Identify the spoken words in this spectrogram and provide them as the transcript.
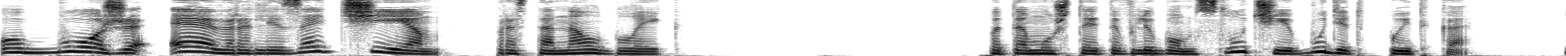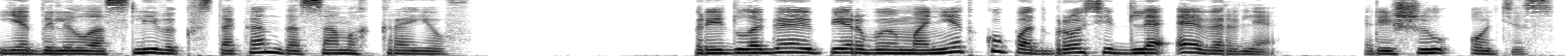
«О боже, Эверли, зачем?» — простонал Блейк. «Потому что это в любом случае будет пытка». Я долила сливок в стакан до самых краев. «Предлагаю первую монетку подбросить для Эверли», — решил Отис.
